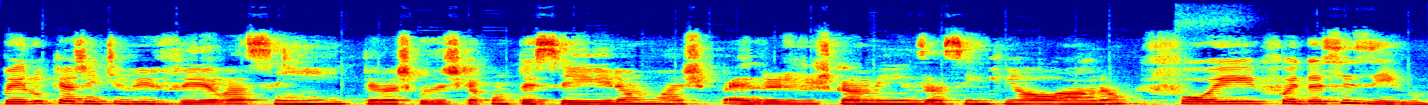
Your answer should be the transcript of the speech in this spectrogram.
pelo que a gente viveu, assim, pelas coisas que aconteceram, as pedras dos caminhos, assim, que rolaram, foi, foi decisivo.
